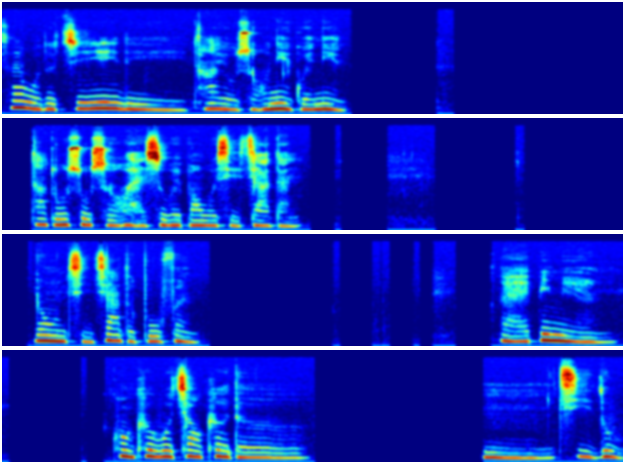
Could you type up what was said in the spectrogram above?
在我的记忆里，她有时候念归念，大多数时候还是会帮我写假单。用请假的部分来避免旷课或翘课的嗯记录，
